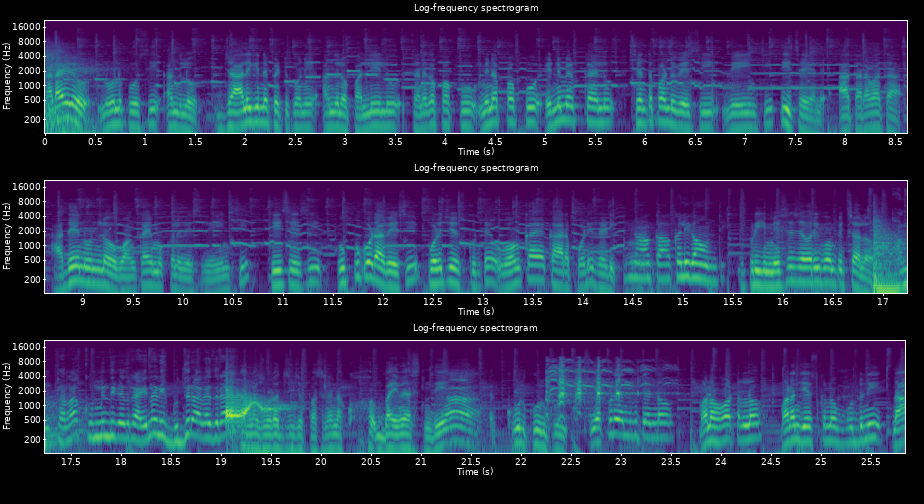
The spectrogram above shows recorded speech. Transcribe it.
కడాయిలో నూనె పోసి అందులో జాలిగిన్నె పెట్టుకొని అందులో పల్లీలు శనగపప్పు మినపప్పు ఎండుమిరపకాయలు చింతపండు వేసి వేయించి తీసేయాలి. ఆ తర్వాత అదే నూనెలో వంకాయ ముక్కలు వేసి వేయించి తీసేసి ఉప్పు కూడా వేసి పొడి చేసుకుంటే వంకాయ కారపొడి రెడీ. నాకు ఆకలిగా ఉంది. ఇప్పుడు ఈ మెసేజ్ ఎవరికి పంపించాలో? అంతలా కుమ్మింది కదరా అయినా నీకు బుద్ధి రాలేదురా? అలా చూడొచ్చని చెప్పి అసలే నాకు భయం వేస్తుంది. Cool cool cool. ఎప్పుడు ఎందుకు తినడం మన హోటల్లో మనం చేసుకున్న ఫుడ్ని నా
